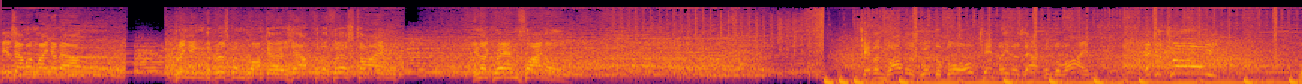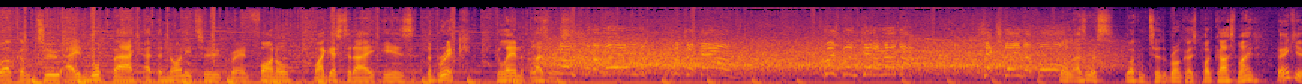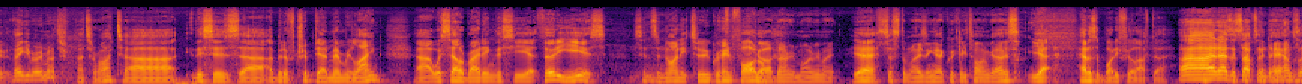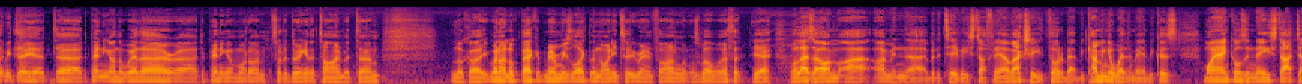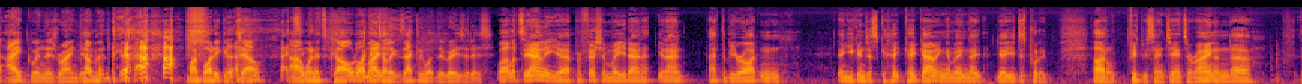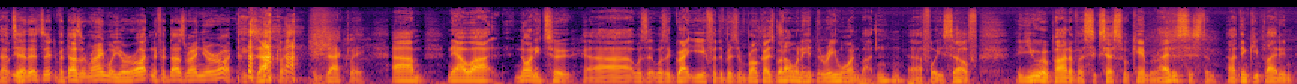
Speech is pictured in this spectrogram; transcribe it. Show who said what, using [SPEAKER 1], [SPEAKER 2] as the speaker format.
[SPEAKER 1] Here's Alan Langer now, bringing the Brisbane Broncos out for the first time in a grand final. Kevin Walters with the ball, 10 metres out from the line. It's a try!
[SPEAKER 2] Welcome to a look back at the 92 grand final. My guest today is the brick, Glenn Lazarus.
[SPEAKER 1] Goes for the line, puts it down. Brisbane get another. 16 to 4.
[SPEAKER 2] Glenn Lazarus, welcome to the Broncos podcast, mate.
[SPEAKER 3] Thank you. Thank you very much.
[SPEAKER 2] That's all right. Uh, this is uh, a bit of trip down memory lane. Uh, we're celebrating this year 30 years since the 92 grand final.
[SPEAKER 3] God, don't remind me, mate.
[SPEAKER 2] Yeah,
[SPEAKER 3] It's just amazing how quickly time goes.
[SPEAKER 2] yeah. How does the body feel after?
[SPEAKER 3] Uh, it has its ups and downs, let me tell you, it, uh, depending on the weather, uh, depending on what I'm sort of doing at the time. But um, look, I, when I look back at memories like the 92 grand final, it was well worth it.
[SPEAKER 2] Yeah. Well, Lazo, I'm uh, I'm in uh, a bit of TV stuff now. I've actually thought about becoming a weatherman because my ankles and knees start to ache when there's rain coming. my body can tell. Uh, when it's cold,
[SPEAKER 3] Well,
[SPEAKER 2] I can
[SPEAKER 3] mate-
[SPEAKER 2] tell exactly what degrees it is.
[SPEAKER 3] Well, it's the only uh, profession where you don't you don't have to be right and and you can just keep, keep going. I mean, they, yeah, you just put a idle fifty percent chance of rain, and uh,
[SPEAKER 2] That's
[SPEAKER 3] yeah,
[SPEAKER 2] it.
[SPEAKER 3] that's it. If it doesn't rain, well, you're right. and if it does rain, you're right.
[SPEAKER 2] exactly, exactly. Um, now, uh, '92 uh, was a, was a great year for the Brisbane Broncos, but I want to hit the rewind button uh, for yourself. You were a part of a successful Canberra Raiders system. I think you played in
